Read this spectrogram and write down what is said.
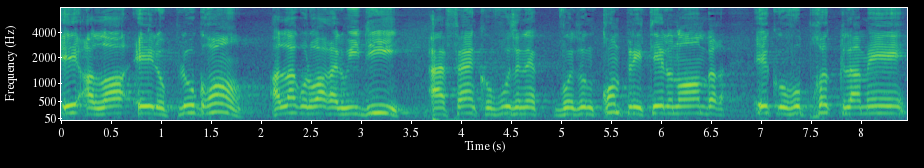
et Allah est le plus grand. Allah, gloire à lui, dit, afin que vous en, vous en complétez le nombre et que vous proclamez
